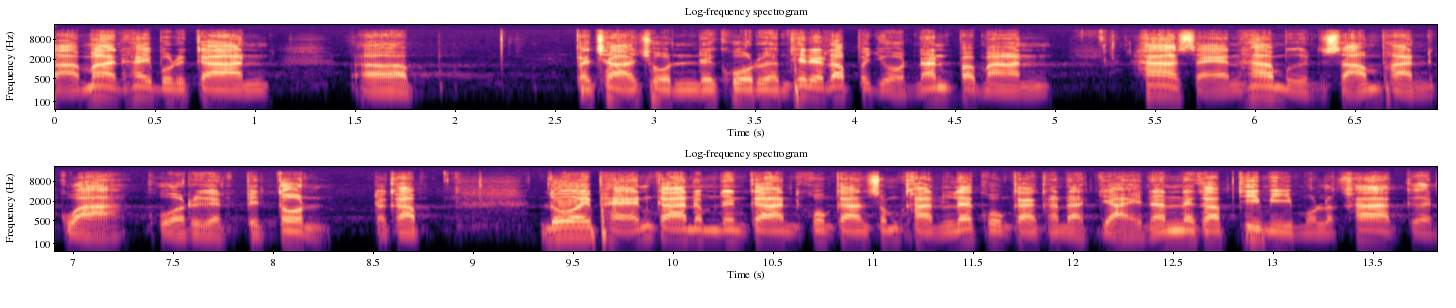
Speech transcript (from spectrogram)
สามารถให้บริการประชาชนในครัวเรือนที่ได้รับประโยชน์นั้นประมาณ 553,000 กว่าครัวเรือนเป็นต้นนะครับ โดยแผนการดำเนินการโครงการสำคัญและโครงการขนาดใหญ่นั้นนะครับที่มีมูลค่าเกิน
